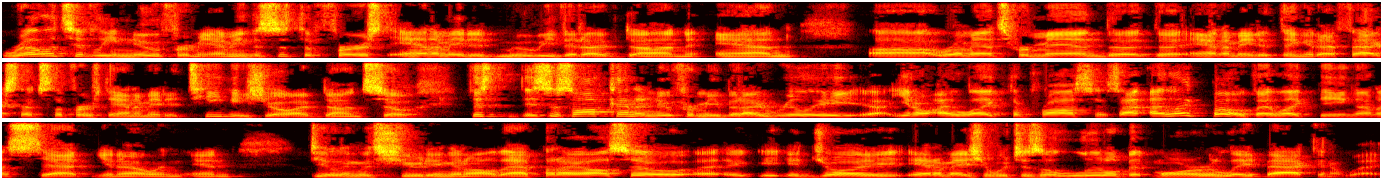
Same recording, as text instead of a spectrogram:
relatively new for me. I mean, this is the first animated movie that I've done, and uh, Romance for Men, the the animated thing at FX, that's the first animated TV show I've done. So this this is all kind of new for me, but I really, you know, I like the process. I, I like both. I like being on a set, you know, and and dealing with shooting and all that, but I also uh, enjoy animation, which is a little bit more laid back in a way.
